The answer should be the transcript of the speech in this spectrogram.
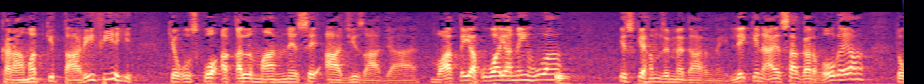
کرامت کی تعریف یہی کہ اس کو عقل ماننے سے آجز آ جائے۔ واقعہ ہوا یا نہیں ہوا، اس کے ہم ذمہ دار نہیں۔ لیکن ایسا اگر ہو گیا تو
